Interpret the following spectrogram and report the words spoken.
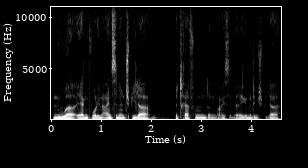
nur irgendwo den einzelnen Spieler betreffen, dann mache ich es in der Regel mit dem Spieler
